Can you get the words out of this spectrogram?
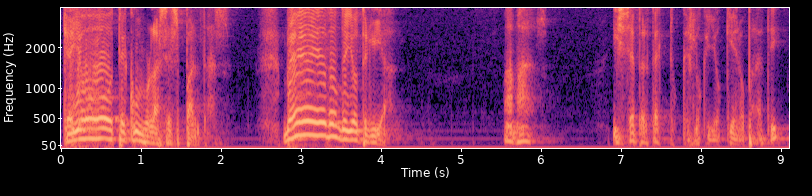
que yo te cubro las espaldas. Ve donde yo te guía. Nada más. Y sé perfecto, que es lo que yo quiero para ti.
